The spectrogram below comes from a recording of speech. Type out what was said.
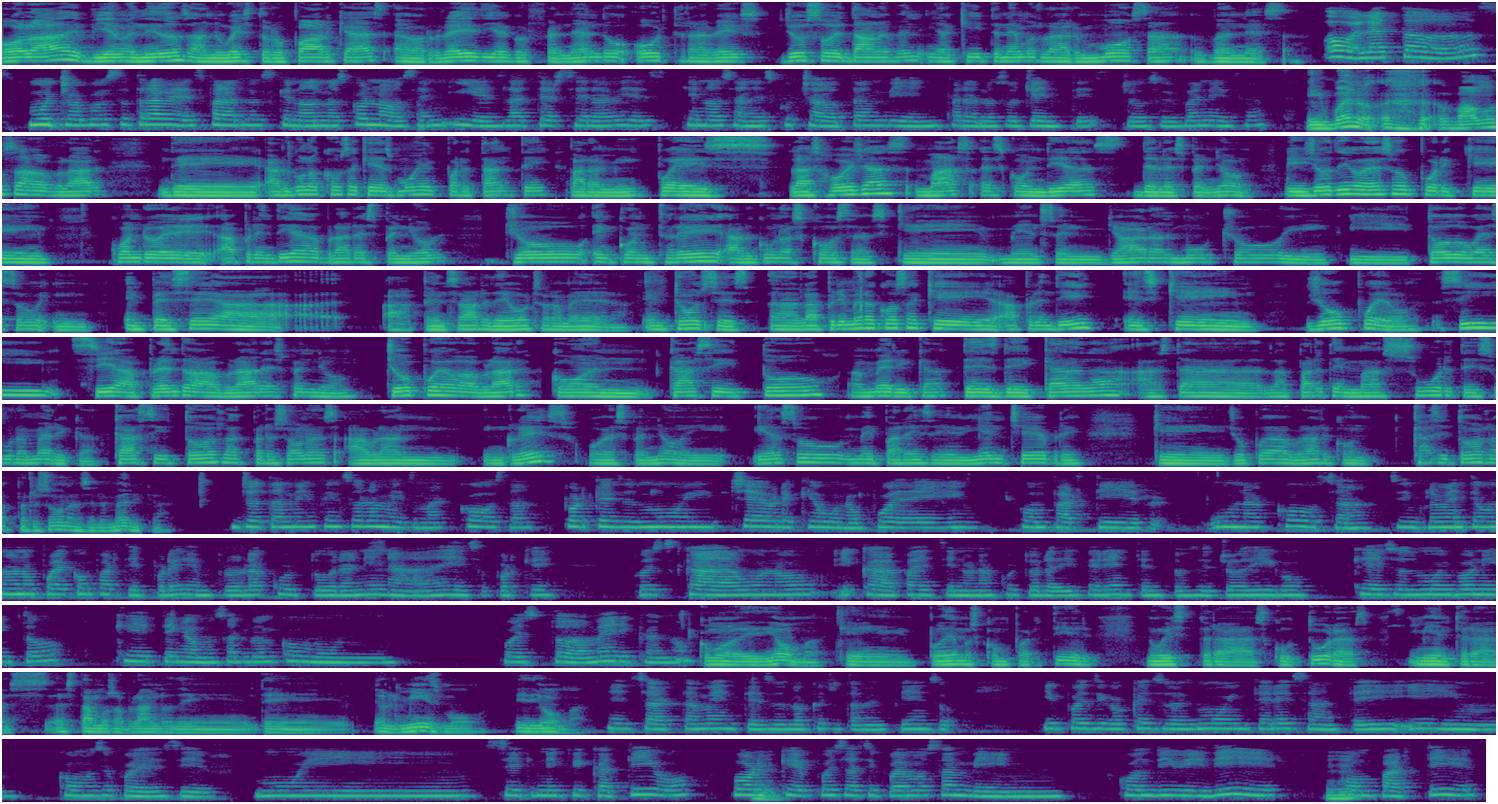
Hola y bienvenidos a nuestro podcast El Rey Diego Fernando otra vez. Yo soy Donovan y aquí tenemos la hermosa Vanessa. Hola a todos, mucho gusto otra vez para los que no nos conocen y es la tercera vez que nos han escuchado también para los oyentes. Yo soy Vanessa. Y bueno, vamos a hablar de alguna cosa que es muy importante para mí, pues las joyas más escondidas del español. Y yo digo eso porque cuando aprendí a hablar español, yo encontré algunas cosas que me enseñaron mucho y, todo eso y empecé a, pensar de otra manera. Entonces, ah, la primera cosa que aprendí es que yo puedo, si, si aprendo a hablar español, yo puedo hablar con casi toda América, desde Canadá hasta la parte más sur de Sudamérica. Casi todas las personas hablan inglés o español y, eso me parece bien chévere que yo pueda hablar con casi todas las personas en América. Yo también pienso la misma cosa, porque eso es muy chévere que uno puede compartir una cosa, simplemente uno no puede compartir, por ejemplo, la cultura ni nada de eso, porque pues cada uno y cada país tiene una cultura diferente, entonces yo digo que eso es muy bonito, que tengamos algo en común, pues toda América, ¿no? Como de idioma, que podemos compartir nuestras culturas mientras estamos hablando de, de el mismo idioma. Exactamente, eso es lo que yo también pienso. Y pues digo que eso es muy interesante y, ¿cómo se puede decir? Muy significativo porque mm. pues así podemos también condividir, compartir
